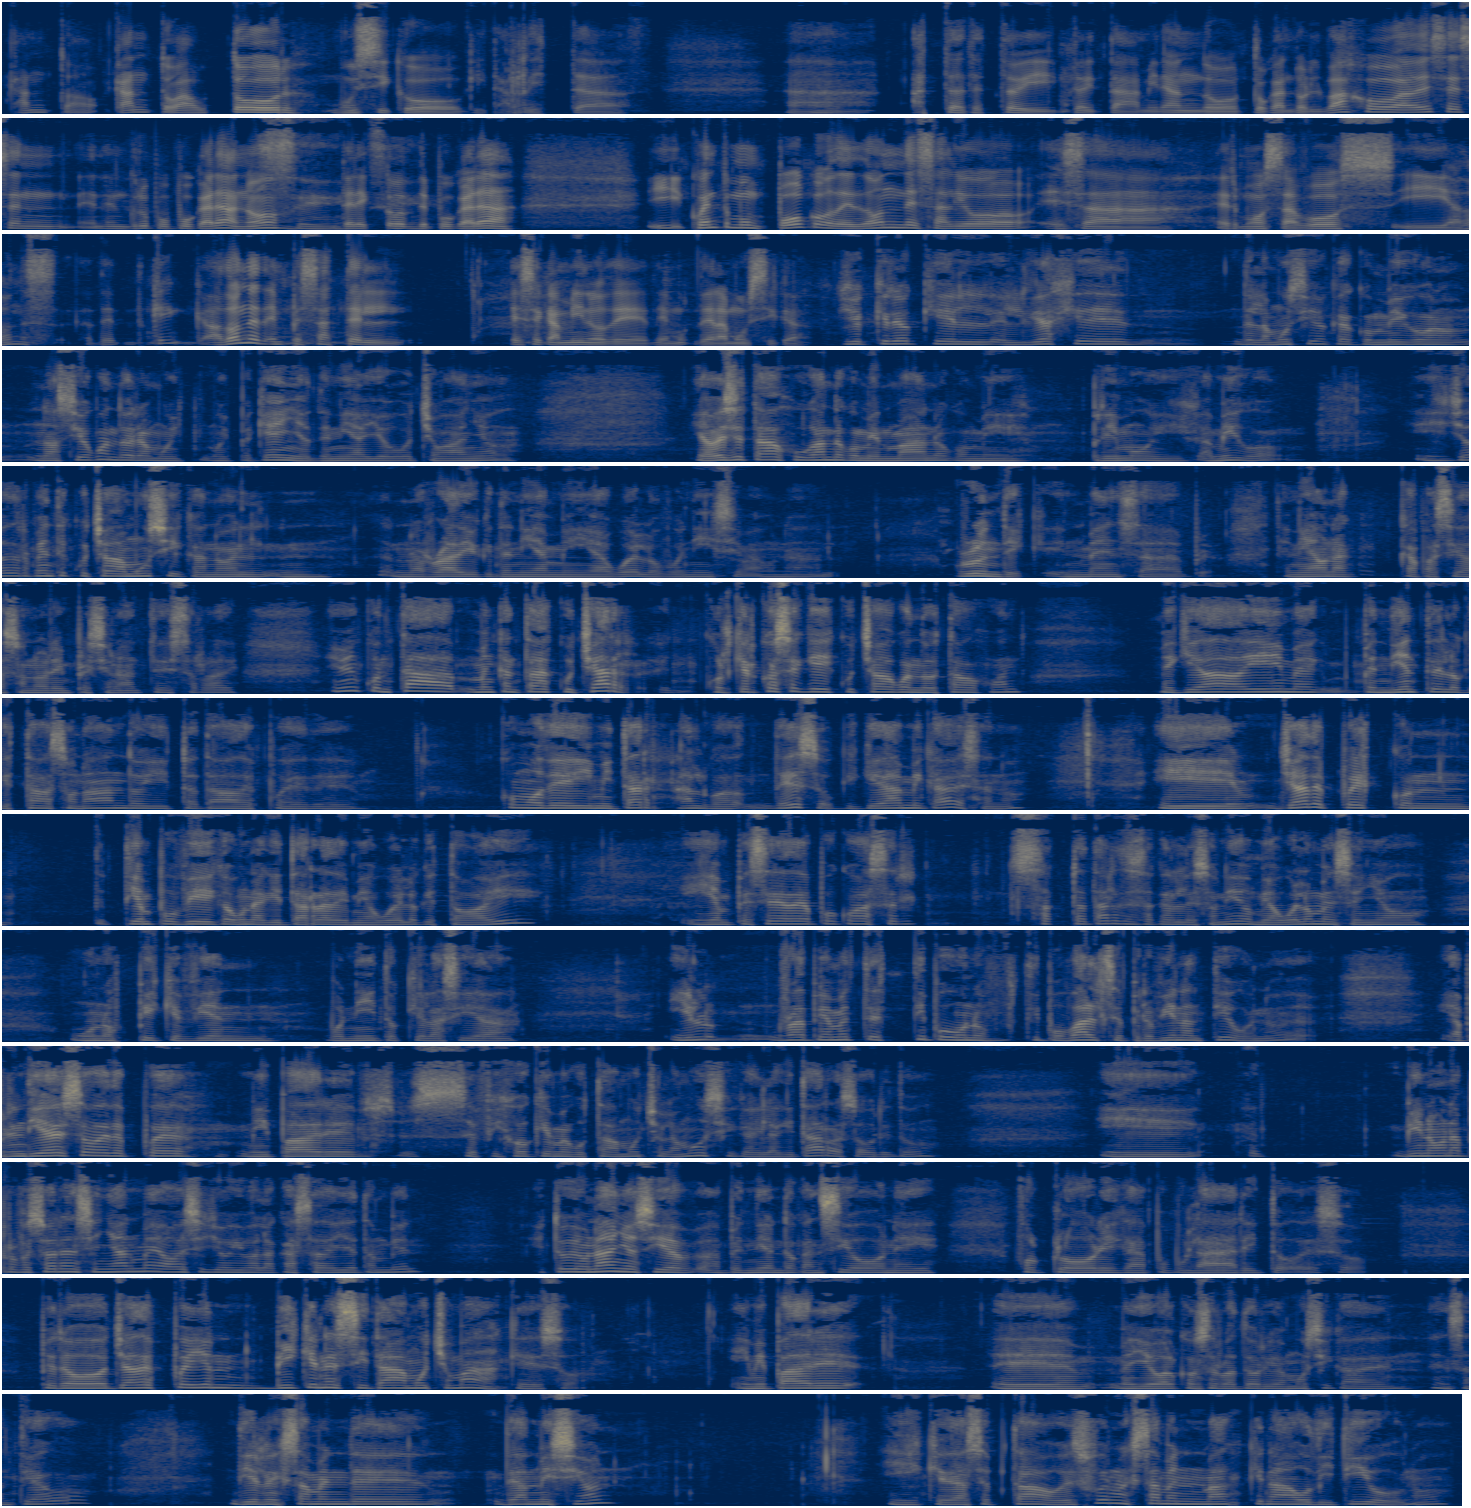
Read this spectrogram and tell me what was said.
canto, canto, autor, músico, guitarrista, ah, hasta te estoy, estoy- estaba mirando tocando el bajo a veces en, en el grupo Pucará, ¿no? Sí, Director sí. de Pucará. Y cuéntame un poco de dónde salió esa hermosa voz y a dónde, de- qué- a dónde empezaste el, ese camino de, de de la música. Yo creo que el, el viaje de, la música conmigo nació cuando era muy, muy pequeño, tenía yo ocho años. Y a veces estaba jugando con mi hermano, con mi primo y amigo. Y yo de repente escuchaba música, ¿no? En, en- una radio que tenía mi abuelo, buenísima, una Grundig, inmensa. Tenía una capacidad sonora impresionante esa radio. Y me encantaba, me encantaba escuchar cualquier cosa que escuchaba cuando estaba jugando me quedaba ahí me- pendiente de lo que estaba sonando y trataba después de como de imitar algo de eso que quedaba en mi cabeza, ¿no? Y ya después con tiempo vi una guitarra de mi abuelo que estaba ahí y empecé de a poco a hacer tratar de sacarle sonido. Mi abuelo me enseñó unos piques bien bonitos que él hacía y rápidamente tipo unos tipo valse pero bien antiguo, ¿no? Y aprendí eso y después mi padre se fijó que me gustaba mucho la música y la guitarra sobre todo. Y eh, vino una profesora a enseñarme, a veces yo iba a la casa de ella también. Estuve un año así aprendiendo canciones folclóricas, populares y todo eso. Pero ya después vi que necesitaba mucho más que eso. Y mi padre eh, me llevó al Conservatorio de Música en Santiago di el examen de, de admisión y quedé aceptado. Eso fue un examen más que nada auditivo, ¿no?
